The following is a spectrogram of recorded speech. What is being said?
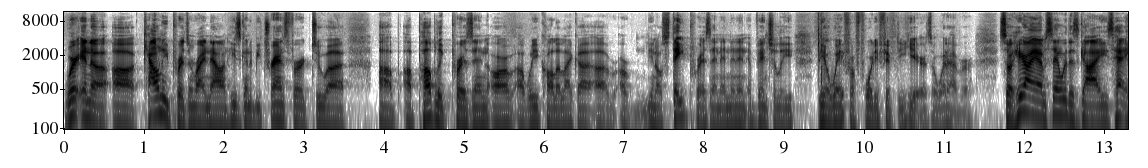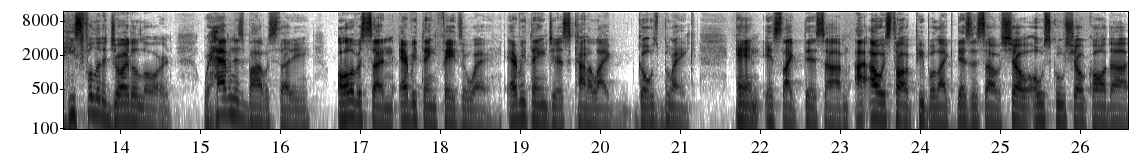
We're in a, a county prison right now, and he's gonna be transferred to a, a, a public prison or a, what do you call it, like a, a, you know state prison, and then eventually be away for 40, 50 years or whatever. So here I am sitting with this guy. He's he's full of the joy of the Lord. We're having this Bible study all of a sudden everything fades away. Everything just kind of like goes blank. And it's like this. Um, I always talk people like there's this uh, show, old school show called uh,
